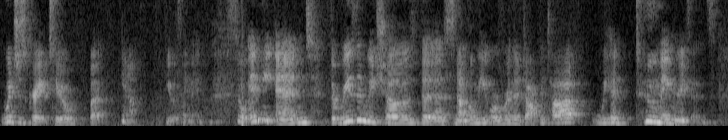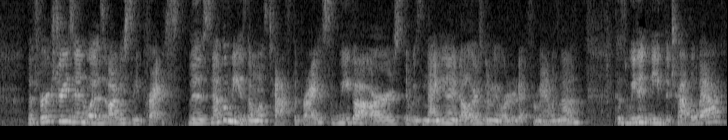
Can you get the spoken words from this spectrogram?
which is great too, but you know, USA made. So in the end, the reason we chose the Snuggle Me over the DockATot, we had two main reasons. The first reason was obviously price. The Snuggle Me is almost half the price. We got ours, it was $99 and we ordered it from Amazon because we didn't need the travel bag.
